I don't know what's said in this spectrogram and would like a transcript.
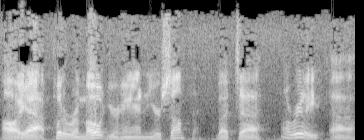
Oh yeah, put a remote in your hand and you're something. But uh, well, really, uh,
